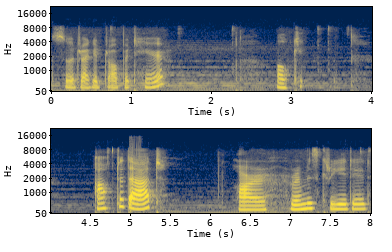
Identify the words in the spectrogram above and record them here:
so drag it drop it here. Okay. After that our rim is created.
